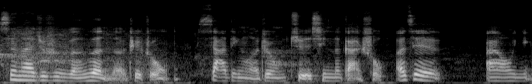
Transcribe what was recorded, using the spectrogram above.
现在就是稳稳的这种下定了这种决心的感受。而且，哎呦，你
